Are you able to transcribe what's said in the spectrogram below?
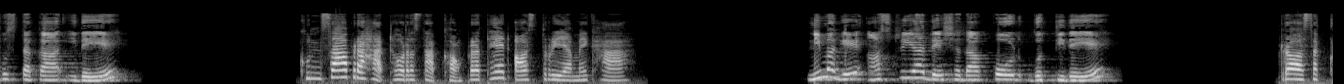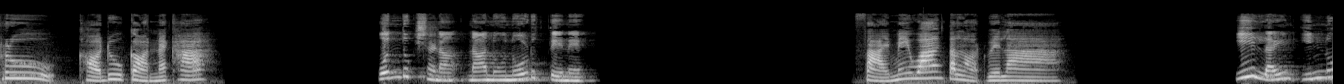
ಪುಸ್ತಕ ಇದೆಯೇ คุณทราบรหัสโทรศัพท์ของประเทศออสเตรียไหมคะ ನಿಮಗೆ ಆಸ್ಟ್ರಿಯಾ ದೇಶದ ಕೋಡ್ ಗೊತ್ತಿದೆಯೇ รอสักครู่ ขอดูก่อนนะคะ ಒಂದು ಕ್ಷಣ ನಾನು ನೋಡುತ್ತೇನೆ สายไม่ว่างตลอดเวลา ಈ ಲೈನ್ ಇನ್ನೂ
